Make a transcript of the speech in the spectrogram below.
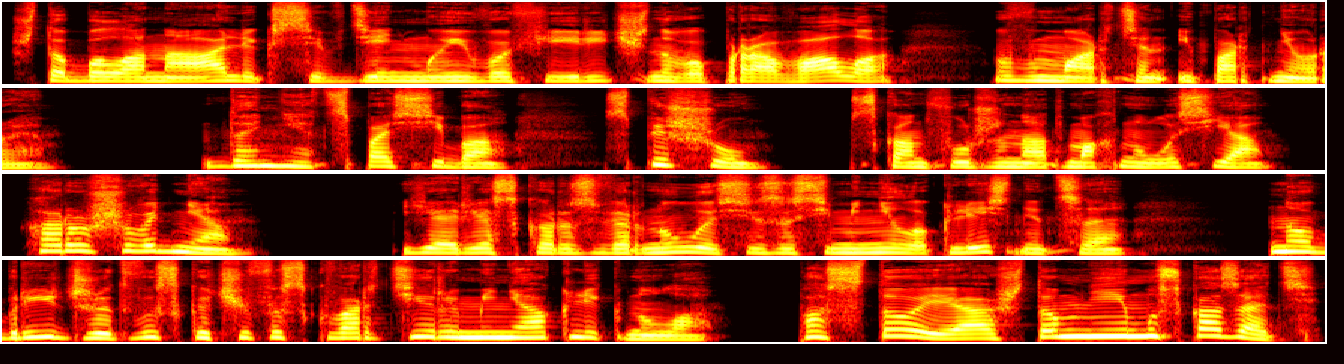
что была на Алексе в день моего фееричного провала в «Мартин и партнеры. «Да нет, спасибо. Спешу», — сконфуженно отмахнулась я. «Хорошего дня». Я резко развернулась и засеменила к лестнице, но Бриджит, выскочив из квартиры, меня окликнула. «Постой, а что мне ему сказать?»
